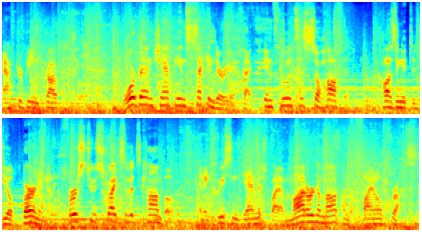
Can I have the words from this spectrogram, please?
after being crowd controlled. Warband Champion's secondary effect influences Sohothin, causing it to deal burning on the first two strikes of its combo and increasing damage by a moderate amount on the final thrust.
